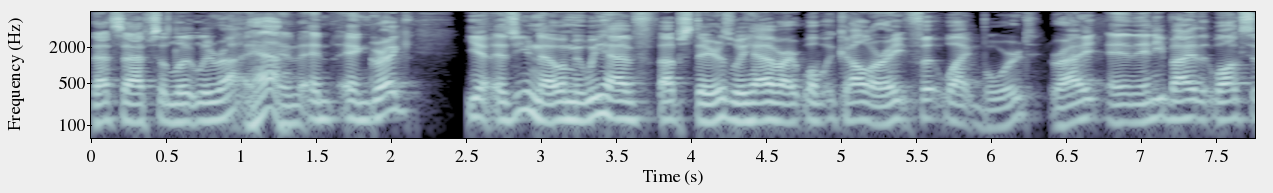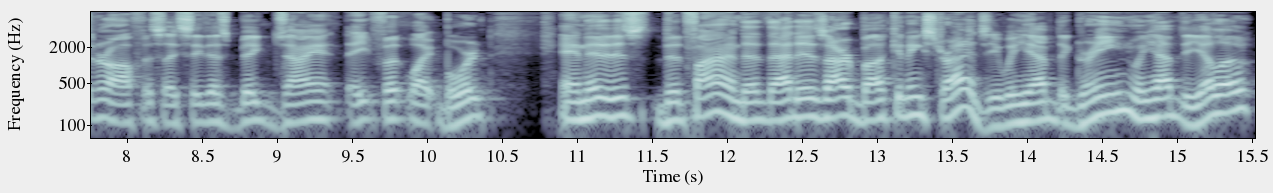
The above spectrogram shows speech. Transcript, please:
That's absolutely right. Yeah. And, and and Greg, yeah, as you know, I mean, we have upstairs, we have our what we call our eight foot whiteboard, right? And anybody that walks in our office, they see this big giant eight foot whiteboard, and it is defined that that is our bucketing strategy. We have the green, we have the yellow,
